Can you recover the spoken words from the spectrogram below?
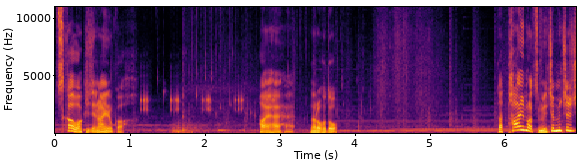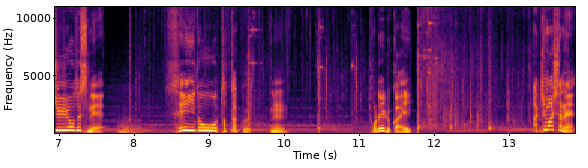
使うわけじゃないのか。はいはいはい。なるほど。だ松明めちゃめちゃ重要ですね。聖堂を叩く。うん。取れるかい？あ、来ましたね。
